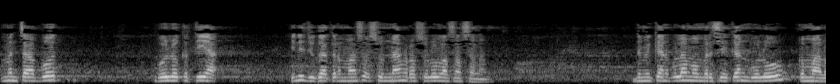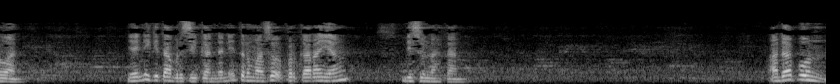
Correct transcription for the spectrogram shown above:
mencabut bulu ketiak ini juga termasuk sunnah Rasulullah SAW demikian pula membersihkan bulu kemaluan ya ini kita bersihkan dan ini termasuk perkara yang disunahkan Adapun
